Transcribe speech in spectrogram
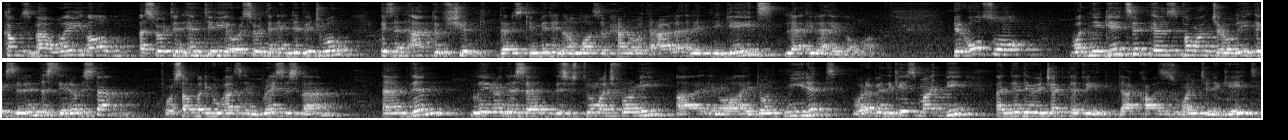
comes by way of a certain entity or a certain individual is an act of shirk that is committed in Allah subhanahu wa ta'ala and it negates La ilaha illallah. It also, what negates it is voluntarily exiting the state of Islam. For somebody who has embraced Islam, and then later they said, this is too much for me, I, you know, I don't need it, whatever the case might be, and then they reject the faith. That causes one to negate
